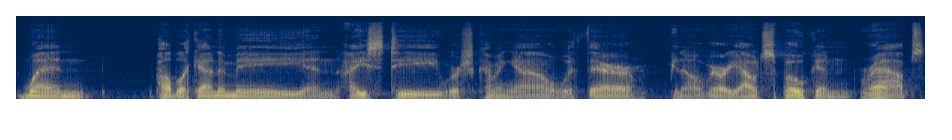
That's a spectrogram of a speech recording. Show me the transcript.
when Public Enemy and Ice T were coming out with their, you know, very outspoken raps.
